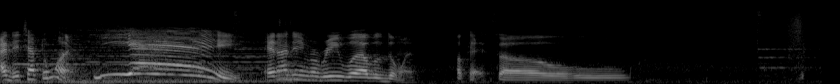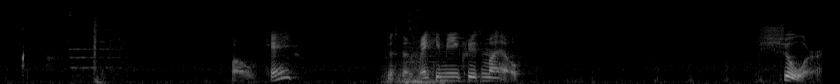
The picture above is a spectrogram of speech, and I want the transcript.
I did chapter one. Yay! And I didn't even read what I was doing. Okay, so. Okay. Guess they're making me increase my health. Sure.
